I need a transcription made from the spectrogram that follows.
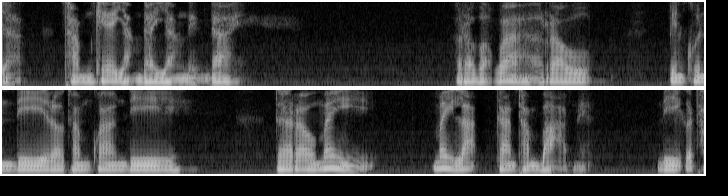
จะทำแค่อย่างใดอย่างหนึ่งได้ เราบอกว่าเราเป็นคนดีเราทำความดี แต่เราไม่ไม่ละการทำบาปเนี่ย ดีก็ท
